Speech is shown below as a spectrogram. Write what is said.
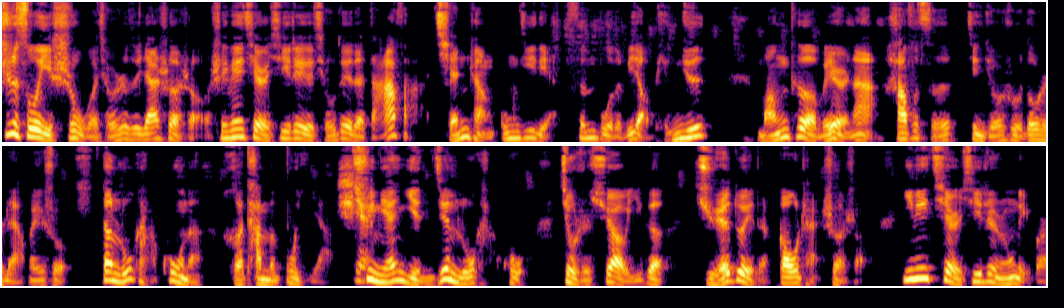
之所以十五个球是最佳射手，是因为切尔西这个球队的打法前场攻击点分布的比较平均，芒特、维尔纳、哈弗茨进球数都是两位数，但卢卡库呢和他们不一样。去年引进卢卡库就是需要一个绝对的高产射手，因为切尔西阵容里边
